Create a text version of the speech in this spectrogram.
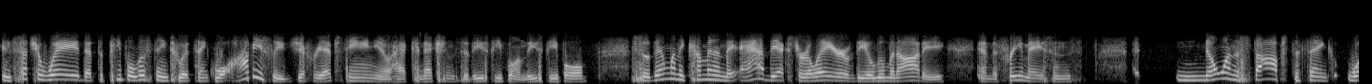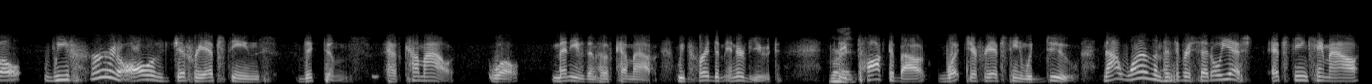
in such a way that the people listening to it think, well, obviously Jeffrey Epstein, you know, had connections to these people and these people. So then when they come in and they add the extra layer of the Illuminati and the Freemasons, no one stops to think, well, we've heard all of Jeffrey Epstein's victims have come out. Well, many of them have come out. We've heard them interviewed. Right. They've talked about what Jeffrey Epstein would do. Not one of them has ever said, "Oh yes, Epstein came out.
